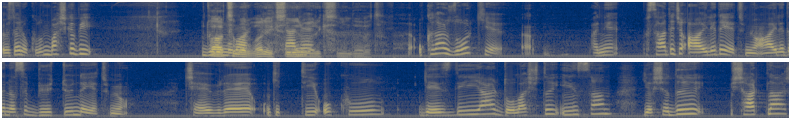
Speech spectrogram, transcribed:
Özel okulun başka bir durumu Artıları var. var, eksileri Yani- var ikisinin de evet. O kadar zor ki hani sadece ailede yetmiyor. Ailede nasıl büyüttüğün de yetmiyor. Çevre, gittiği okul, gezdiği yer, dolaştığı insan, yaşadığı şartlar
